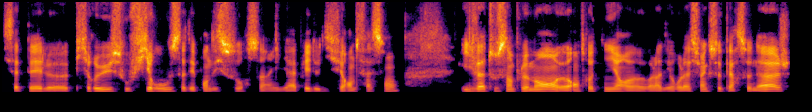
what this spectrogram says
qui s'appelle Pyrrhus ou Phirous, ça dépend des sources, hein, il est appelé de différentes façons. Il va tout simplement entretenir voilà des relations avec ce personnage,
